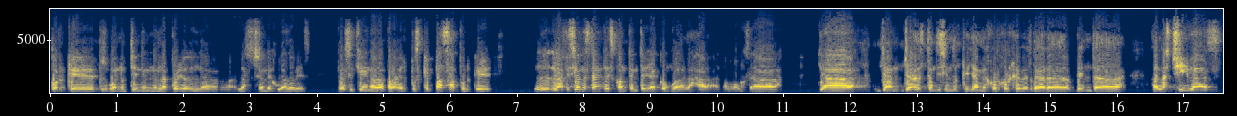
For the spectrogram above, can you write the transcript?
porque pues bueno, tienen el apoyo de la, la asociación de jugadores, pero sí quieren hablar para ver pues qué pasa, porque la afición está en descontento ya con Guadalajara, ¿no? O sea, ya, ya, ya están diciendo que ya mejor Jorge Vergara venda a las Chivas,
